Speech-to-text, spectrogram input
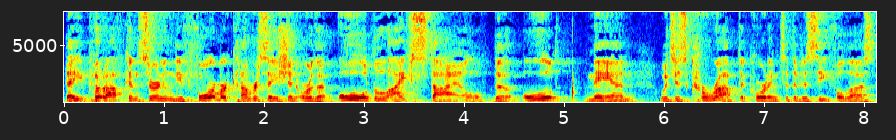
that you put off concerning the former conversation or the old lifestyle, the old man, which is corrupt according to the deceitful lust,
